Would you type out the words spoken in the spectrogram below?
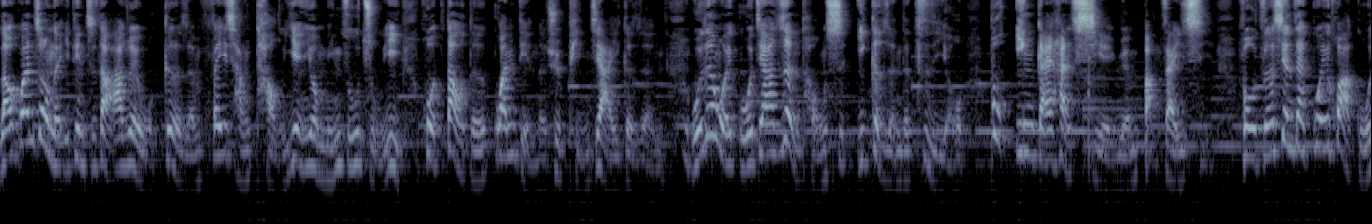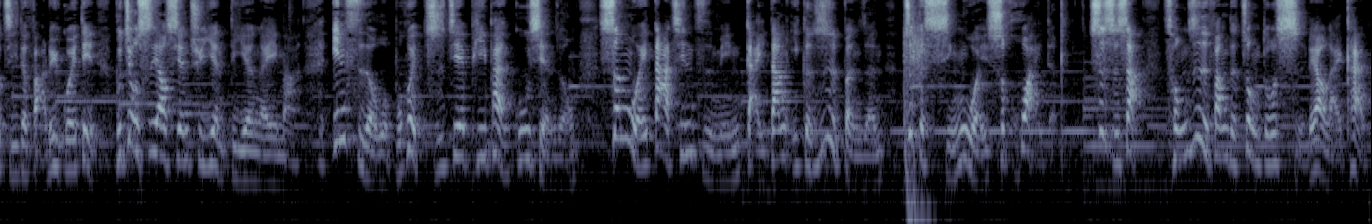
老观众呢，一定知道阿瑞，我个人非常讨厌用民族主义或道德观点呢去评价一个人。我认为国家认同是一个人的自由，不应该和血缘绑在一起。否则，现在规划国籍的法律规定，不就是要先去验 DNA 吗？因此，我不会直接批判辜显荣身为大清子民改当一个日本人，这个行为是坏的。事实上，从日方的众多史料来看，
